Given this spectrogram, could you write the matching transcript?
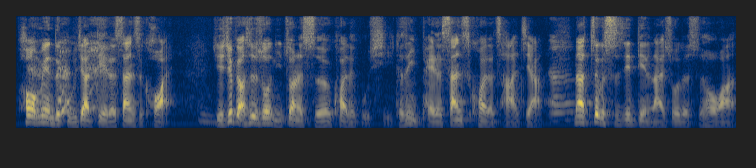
后面的股价跌了三十块。也就表示说，你赚了十二块的股息，可是你赔了三十块的差价。嗯那这个时间点来说的时候啊，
